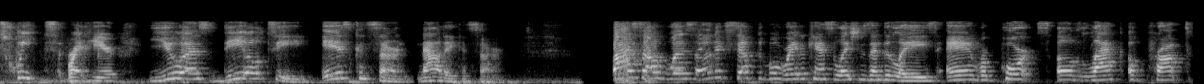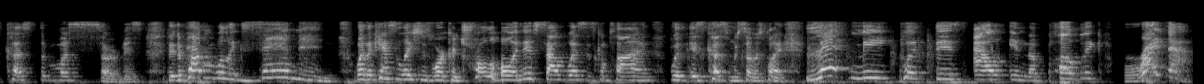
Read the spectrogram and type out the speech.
tweet right here. US DOT is concerned, now they concerned, by Southwest unacceptable rate of cancellations and delays and reports of lack of prompt customer service. The department will examine whether cancellations were controllable and if Southwest is complying with its customer service plan. Let me put this out in the public right now.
